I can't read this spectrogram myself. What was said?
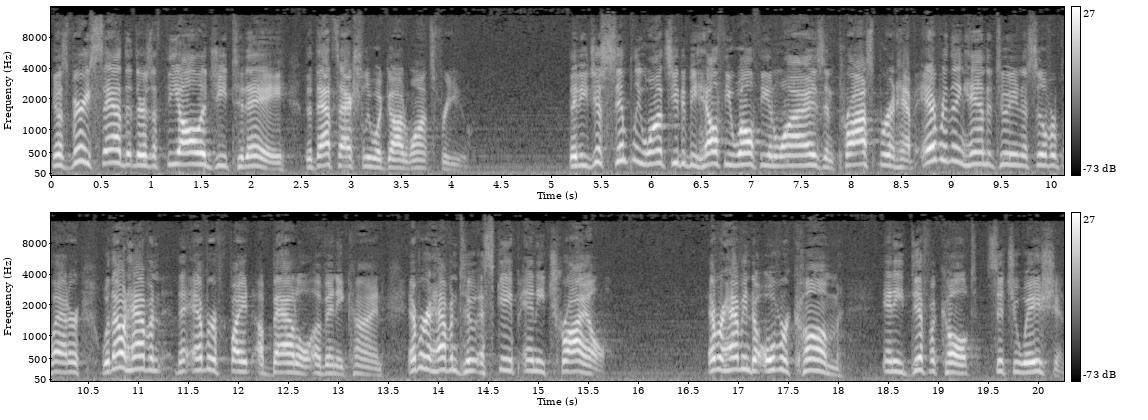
You know, it's very sad that there's a theology today that that's actually what God wants for you. That He just simply wants you to be healthy, wealthy, and wise, and prosper, and have everything handed to you in a silver platter without having to ever fight a battle of any kind, ever having to escape any trial, ever having to overcome any difficult situation.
